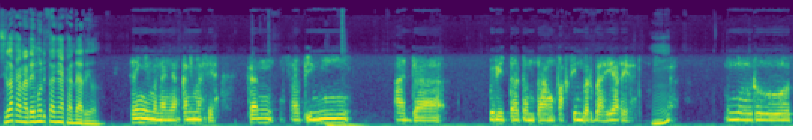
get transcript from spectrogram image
Silakan ada yang mau ditanyakan Daril. Saya ingin menanyakan Mas ya, kan saat ini ada berita tentang vaksin berbayar ya. Hmm? Nah, menurut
